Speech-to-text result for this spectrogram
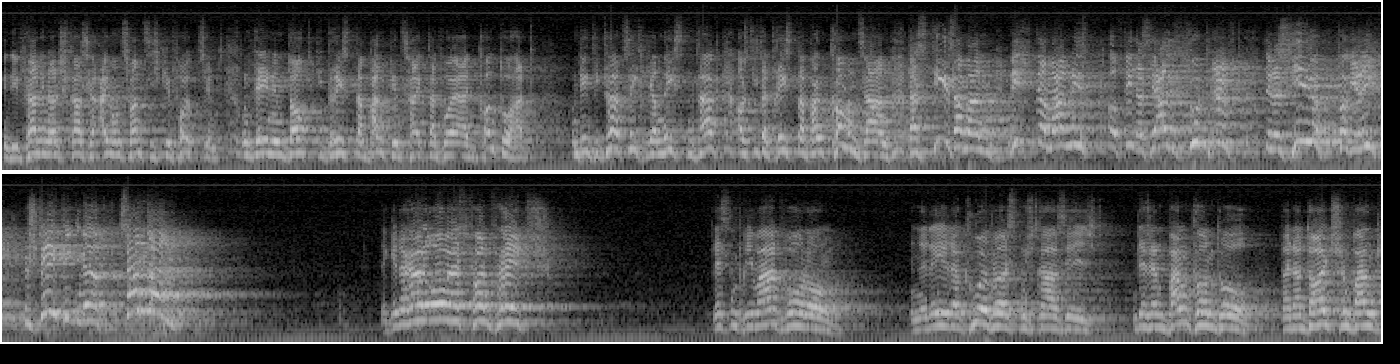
in die Ferdinandstraße 21 gefolgt sind und der Ihnen dort die Dresdner Bank gezeigt hat, wo er ein Konto hat und den Sie tatsächlich am nächsten Tag aus dieser Dresdner Bank kommen sahen, dass dieser Mann nicht der Mann ist, auf den das hier alles zutrifft, der das hier vor Gericht bestätigen wird, sondern der Generaloberst von Fritsch, dessen Privatwohnung in der Nähe der Kurfürstenstraße ist und der sein Bankkonto bei der Deutschen Bank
